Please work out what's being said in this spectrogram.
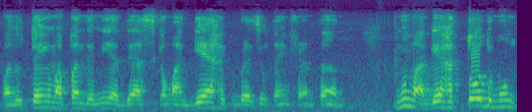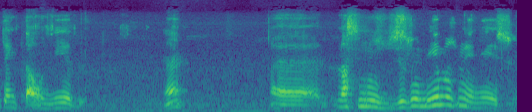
Quando tem uma pandemia dessa, que é uma guerra que o Brasil está enfrentando, numa guerra todo mundo tem que estar unido. Né? É, nós nos desunimos no início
